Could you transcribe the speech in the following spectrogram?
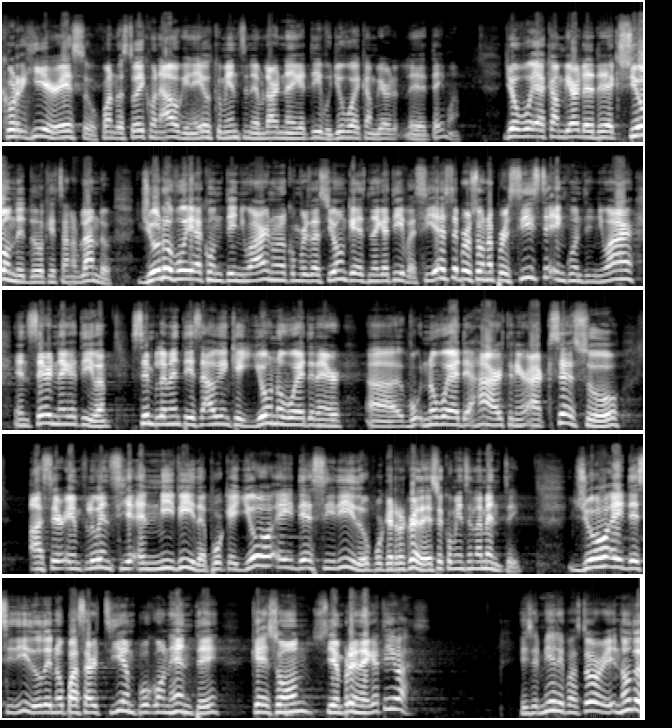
corregir eso. Cuando estoy con alguien, ellos comienzan a hablar negativo, yo voy a cambiar el tema. Yo voy a cambiar la dirección de lo que están hablando. Yo no voy a continuar en una conversación que es negativa. Si esta persona persiste en continuar en ser negativa, simplemente es alguien que yo no voy a tener, ah, no voy a dejar tener acceso a hacer influencia en mi vida, porque yo he decidido, porque recuerda, eso comienza en la mente, yo he decidido de no pasar tiempo con gente que son siempre negativas. Dice, mire, pastor, no,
